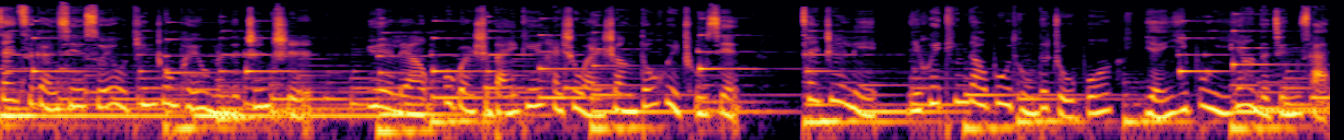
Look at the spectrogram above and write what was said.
再次感谢所有听众朋友们的支持。月亮不管是白天还是晚上都会出现在这里，你会听到不同的主播演绎不一样的精彩。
